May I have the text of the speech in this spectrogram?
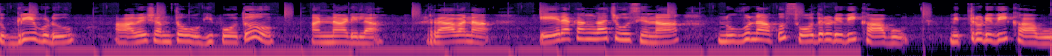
సుగ్రీవుడు ఆవేశంతో ఊగిపోతూ అన్నాడిలా. రావణ ఏ రకంగా చూసినా నువ్వు నాకు సోదరుడివి కావు మిత్రుడివి కావు.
